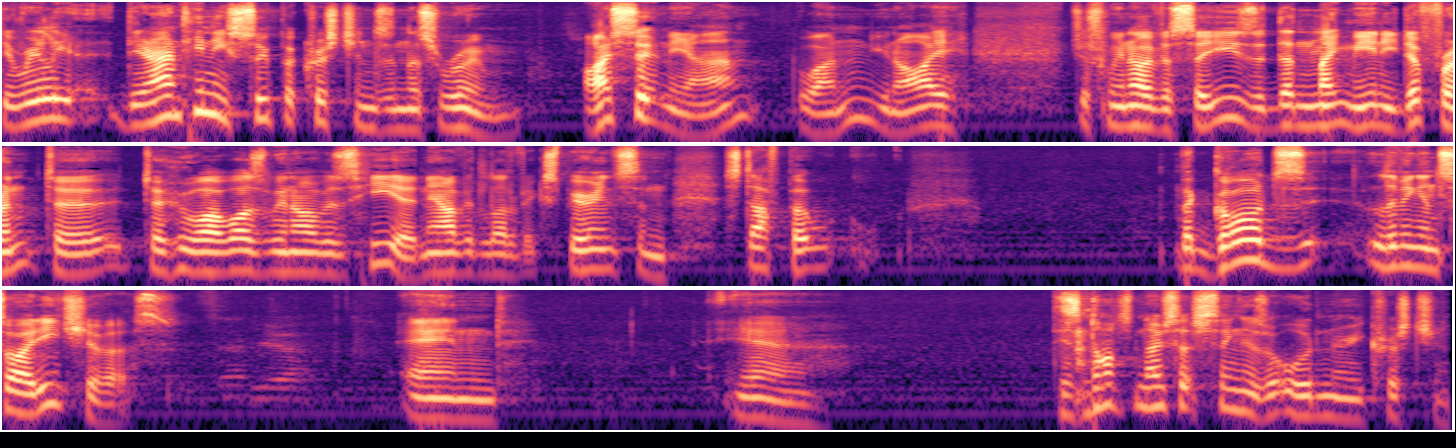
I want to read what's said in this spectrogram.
There really there aren't any super Christians in this room. I certainly aren't one. You know, I just went overseas. It doesn't make me any different to, to who I was when I was here. Now I've had a lot of experience and stuff, but but God's living inside each of us. And yeah, there's not no such thing as an ordinary Christian.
